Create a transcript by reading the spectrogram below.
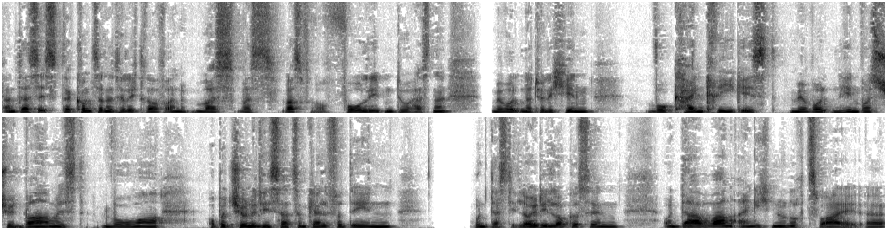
Und das ist, da kommt es ja natürlich drauf an, was, was, was für Vorlieben du hast, ne? Wir wollten natürlich hin, wo kein Krieg ist. Wir wollten hin, wo es schön warm ist, wo man Opportunities hat zum Geld verdienen und dass die Leute locker sind. Und da waren eigentlich nur noch zwei äh,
